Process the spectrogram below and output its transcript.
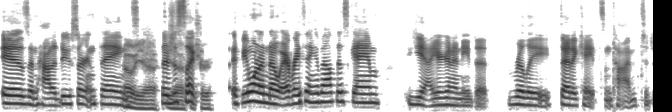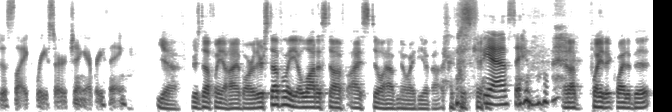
is and how to do certain things. Oh, yeah. There's yeah, just like, sure. if you want to know everything about this game, yeah, you're going to need to really dedicate some time to just like researching everything. Yeah, there's definitely a high bar. There's definitely a lot of stuff I still have no idea about in this game. yeah, same. and I've played it quite a bit.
